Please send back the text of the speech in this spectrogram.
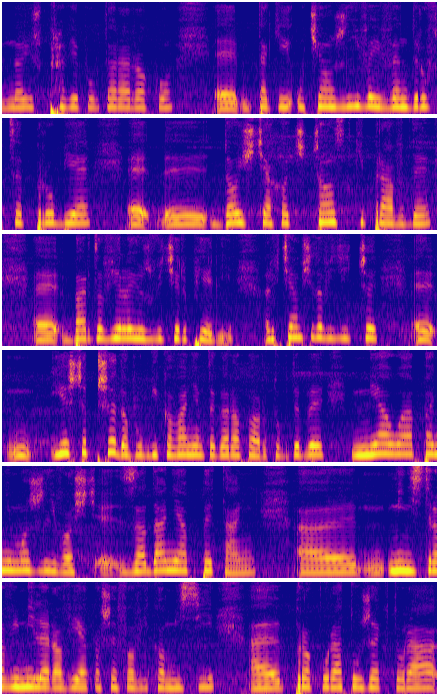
no już prawie półtora roku, e, takiej uciążliwej wędrówce, próbie e, dojścia choć cząstki prawdy, e, bardzo wiele już wycierpieli. Ale chciałam się dowiedzieć, czy e, jeszcze przed opublikowaniem tego raportu, gdyby miała Pani możliwość e, zadania pytań e, ministrowi Millerowi jako szefowi komisji, e, prokuraturze, która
